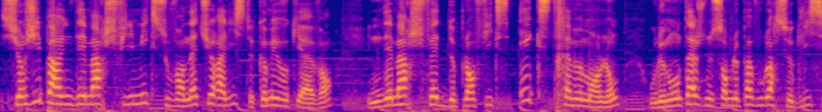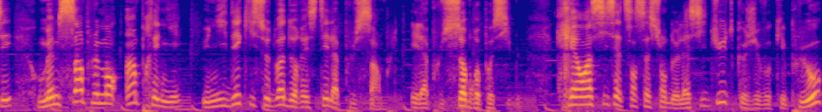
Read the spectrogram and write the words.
surgit par une démarche filmique souvent naturaliste comme évoqué avant, une démarche faite de plans fixes extrêmement longs où le montage ne semble pas vouloir se glisser, ou même simplement imprégner une idée qui se doit de rester la plus simple et la plus sobre possible, créant ainsi cette sensation de lassitude que j'évoquais plus haut,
